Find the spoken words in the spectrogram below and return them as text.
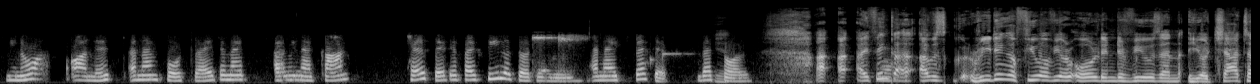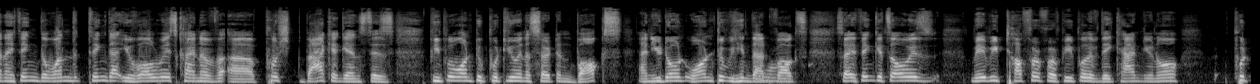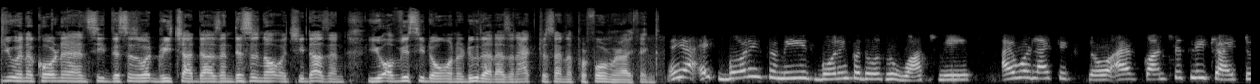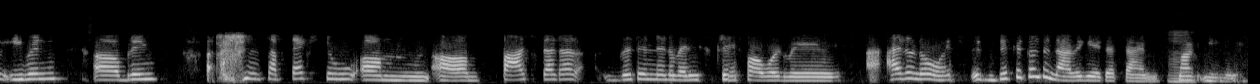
You know, honest, and I'm forthright, and I I mean I can't help it if I feel a certain way and I express it. That's all. I, I- think I, I was reading a few of your old interviews and your chats, and I think the one thing that you've always kind of uh, pushed back against is people want to put you in a certain box, and you don't want to be in that box. So I think it's always maybe tougher for people if they can't, you know, put you in a corner and see this is what Richa does and this is not what she does, and you obviously don't want to do that as an actress and a performer. I think. Yeah, it's boring for me. It's boring for those who watch me. I would like to explore. I've consciously tried to even uh, bring subtext to um, um, parts that are written in a very straightforward way. I, I don't know. It's it's difficult to navigate at times. It's Not easy.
